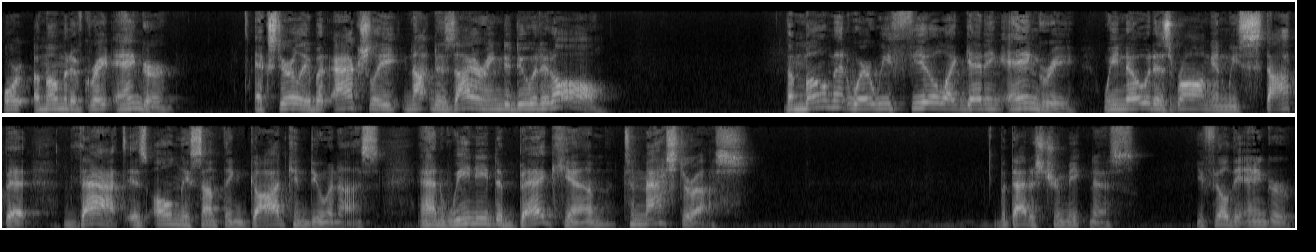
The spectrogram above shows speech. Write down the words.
or a moment of great anger exteriorly, but actually not desiring to do it at all. The moment where we feel like getting angry, we know it is wrong and we stop it, that is only something God can do in us. And we need to beg Him to master us. But that is true meekness. You feel the anger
